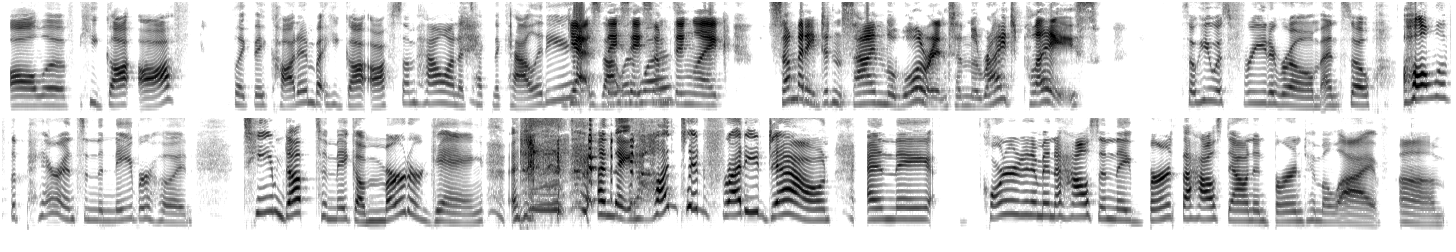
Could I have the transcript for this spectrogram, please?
all of he got off like they caught him but he got off somehow on a technicality Yes, they say something like somebody didn't sign the warrant in the right place. so he was free to roam and so all of the parents in the neighborhood teamed up to make a murder gang and and they hunted Freddy down and they cornered him in a house and they burnt the house down and burned him alive um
